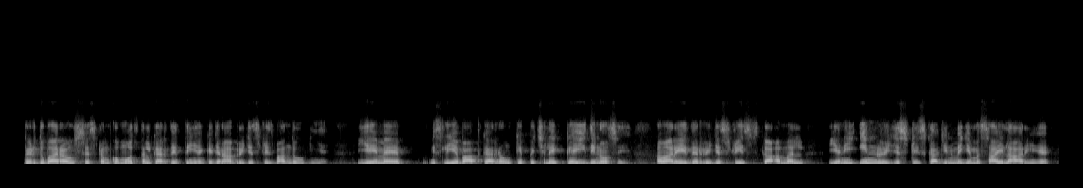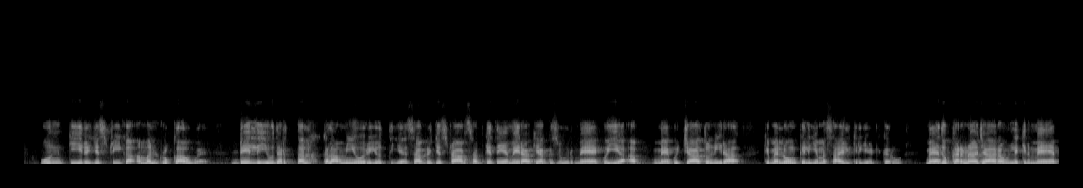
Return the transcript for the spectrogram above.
फिर दोबारा उस सिस्टम को मअतल कर देते हैं कि जनाब रजिस्ट्रीज बंद हो गई हैं। ये मैं इसलिए बात कर रहा हूँ कि पिछले कई दिनों से हमारे इधर रजिस्ट्रीज का अमल यानी इन रजिस्ट्रीज का, जिनमें ये मसाइल आ रही हैं, उनकी रजिस्ट्री का अमल रुका हुआ है। डेली उधर तल्ख कलामी हो रही होती है। सब रजिस्ट्रार सब कहते हैं, मेरा क्या कसूर? मैं कोई अब, मैं कुछ चाह तो नहीं रहा कि मैं लोगों के लिए मसाइल क्रिएट करूँ। मैं तो करना चाह रहा हूँ, लेकिन मैं,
